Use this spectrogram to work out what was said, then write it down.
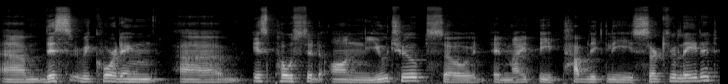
um, this recording uh, is posted on YouTube, so it, it might be publicly circulated,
